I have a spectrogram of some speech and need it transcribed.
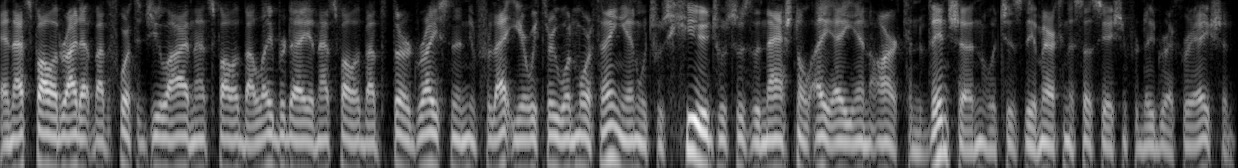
And that's followed right up by the Fourth of July, and that's followed by Labor Day, and that's followed by the third race. And then for that year, we threw one more thing in, which was huge, which was the National AANR Convention, which is the American Association for Nude Recreation.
